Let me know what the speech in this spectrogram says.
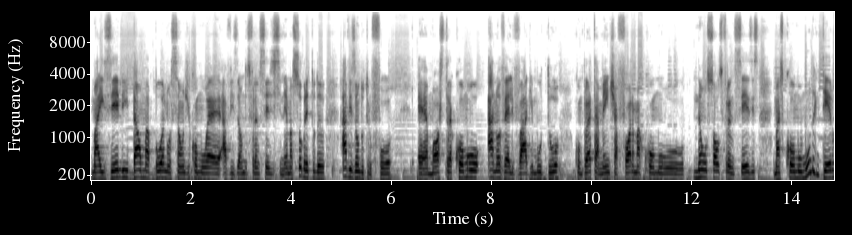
mas ele dá uma boa noção de como é a visão dos franceses de cinema, sobretudo a visão do Truffaut. É, mostra como a novela vague mudou completamente a forma como não só os franceses, mas como o mundo inteiro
